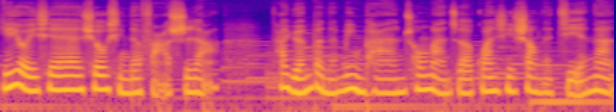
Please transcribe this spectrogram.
也有一些修行的法师啊，他原本的命盘充满着关系上的劫难。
